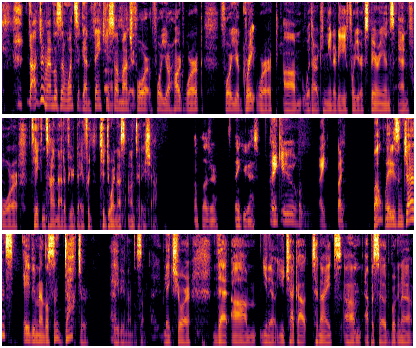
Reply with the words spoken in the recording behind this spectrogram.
Dr. Mendelsohn, once again, thank you Oh, so much great. for for your hard work, for your great work um, with our community, for your experience, and for taking time out of your day for to join us on today's show. My pleasure. Thank you guys. Thank you. Bye. Bye. Well, ladies and gents, A.B. Mendelsohn, Dr. A.B. Mendelsohn. Make sure that um, you know, you check out tonight's um episode. We're gonna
